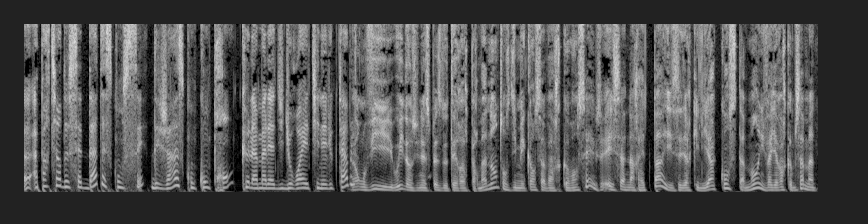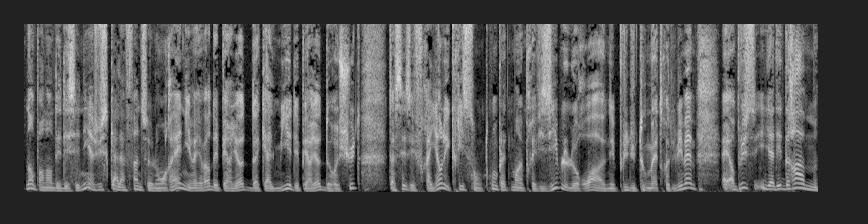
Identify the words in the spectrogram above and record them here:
Euh, à partir de cette date, est-ce qu'on sait déjà, est-ce qu'on comprend que la maladie du roi est inéluctable? On vit, oui, dans une espèce de terreur permanente. On se dit, mais quand ça va recommencer? Et ça n'arrête pas. C'est-à-dire qu'il y a constamment, il va y avoir comme ça maintenant pendant des décennies, hein, jusqu'à la fin de ce long règne, il va y avoir des périodes d'accalmie et des périodes de rechute. C'est assez effrayant. Les crises sont complètement imprévisibles. Le roi n'est plus du tout maître de lui-même. Et en plus, il y a des drames.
